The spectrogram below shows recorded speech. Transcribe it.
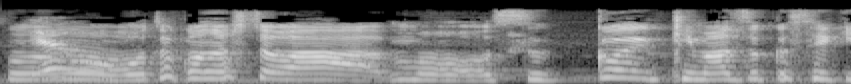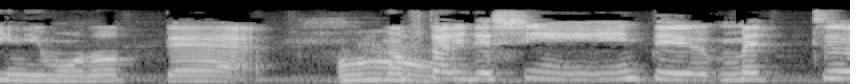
その男の人はもうすっごい気まずく席に戻って、うん。二人でシーンってめっちゃ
